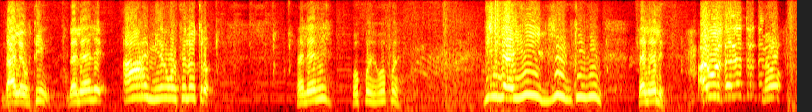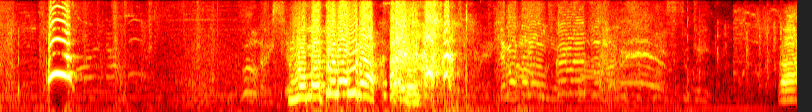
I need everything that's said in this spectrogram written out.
Dale, Agustín, dale, dale. ¡Ay, mira cómo está el otro! Dale, dale, vos podés, vos podés. ¡Bien ahí! ¡Bien, bien, bien! Dale, dale. ¡Ah, gusta el otro también! ¡Lo mató Laura! ¡Te! ¿Qué me haces? Ah,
